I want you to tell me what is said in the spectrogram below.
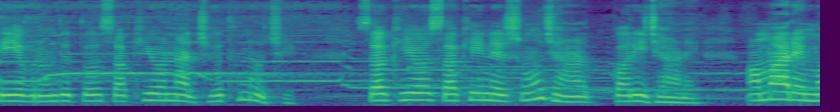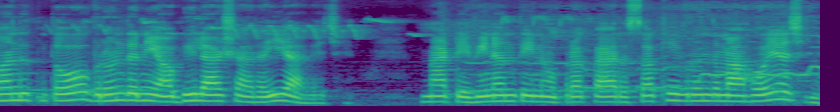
તે વૃંદ તો સખીઓના જૂથનું છે. સખીઓ સખીને શું જાણ, કરી જાણે? અમારે મન તો વૃંદની અભિલાષા રહી આવે છે. માટે વિનંતીનો પ્રકાર સખી વૃંદમાં હોય જ ને.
